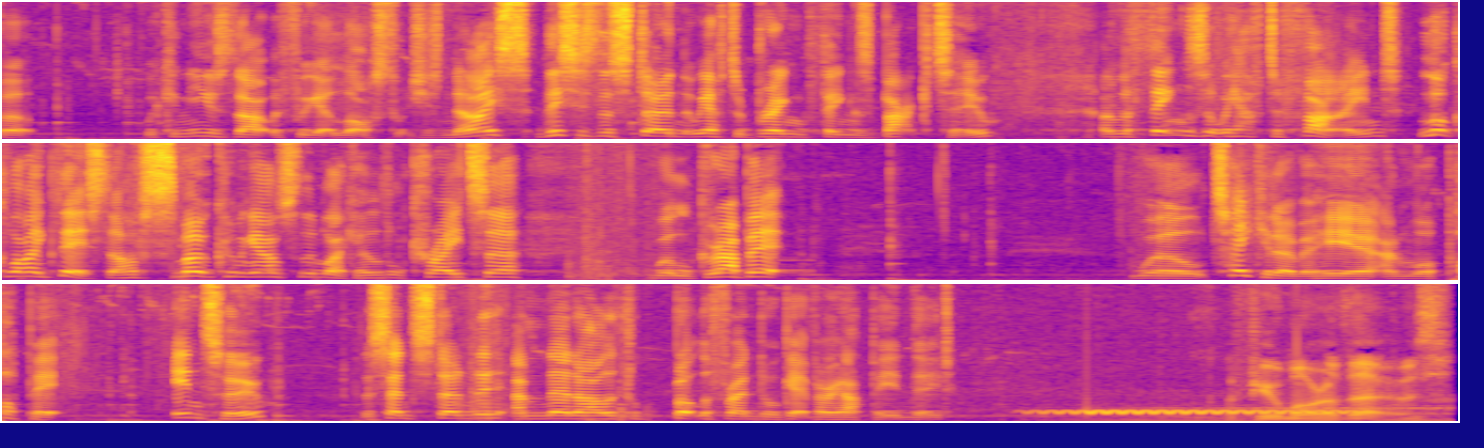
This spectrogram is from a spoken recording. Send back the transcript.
but we can use that if we get lost, which is nice. This is the stone that we have to bring things back to, and the things that we have to find look like this. They'll have smoke coming out of them, like a little crater. We'll grab it. We'll take it over here, and we'll pop it into the centre stone, and then our little butler friend will get very happy indeed. A few more of those,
